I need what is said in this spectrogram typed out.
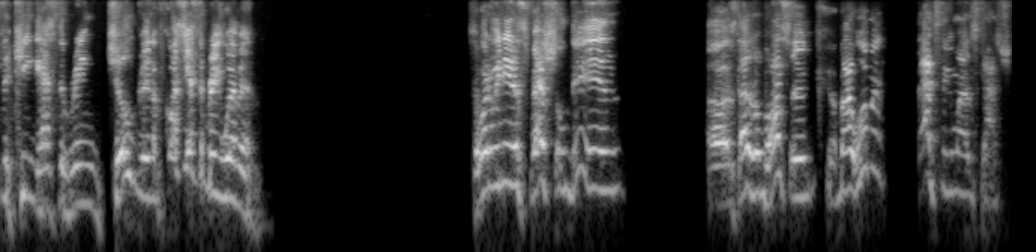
the king has to bring children, of course he has to bring women. So what do we need a special din? Uh, special pasuk about women? That's the Gemara's question.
